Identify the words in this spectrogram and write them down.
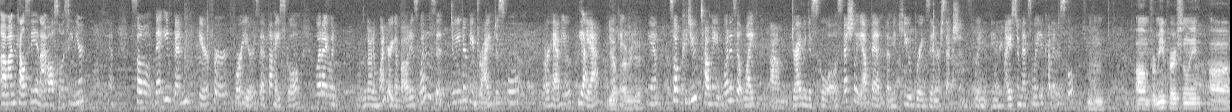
Um, I'm Kelsey and I'm also a senior. Yeah. So that you've been here for four years at the high school, what I would, what I'm wondering about is what is it, do either of you drive to school? Or have you? Yeah. Yeah? Yep, every day. Yeah. So could you tell me, what is it like um, driving to school, especially up at the McHugh-Briggs intersection? When, in, I assume that's the way you come into school? hmm Um, for me personally, uh,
